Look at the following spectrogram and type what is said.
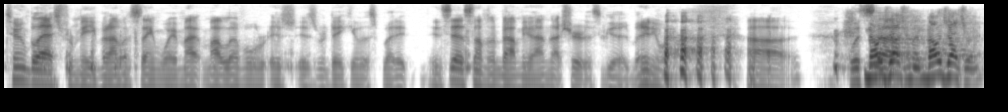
Toon Blast for me, but I'm the same way. My my level is is ridiculous, but it it says something about me. I'm not sure if it's good. But anyway, uh, no uh judgment, no judgment.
